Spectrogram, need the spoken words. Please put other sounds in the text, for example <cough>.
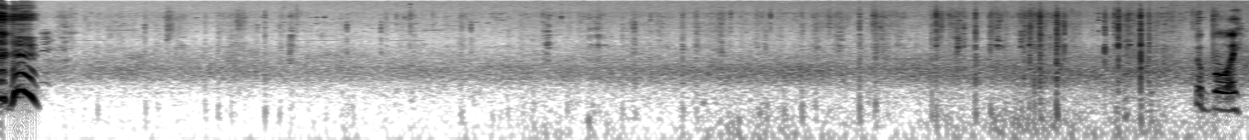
<laughs> Good boy.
